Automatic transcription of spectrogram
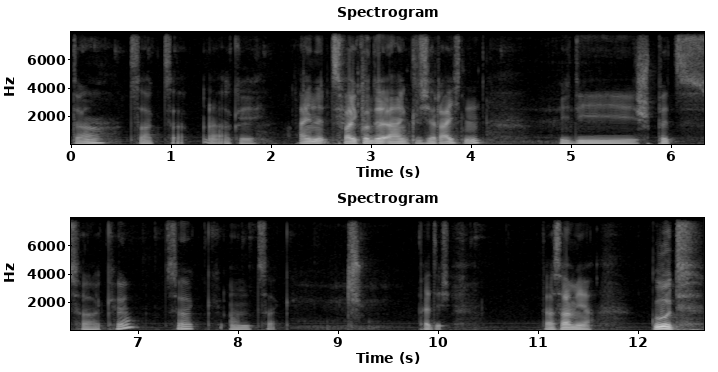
da. Zack, zack. Ah, okay. Eine, zwei konnte eigentlich reichen. Wie die Spitzhacke. Zack und zack. Fertig. Das haben wir. Gut.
